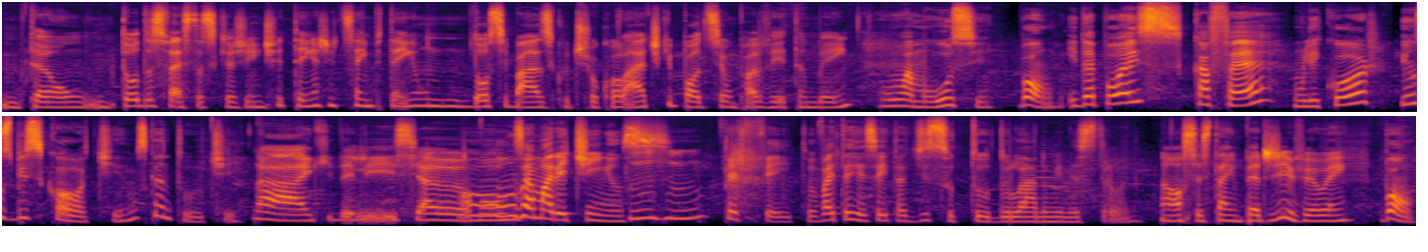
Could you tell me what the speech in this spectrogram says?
Então, em todas as festas que a gente tem, a gente sempre tem um doce básico de chocolate, que pode ser um pavê também. Uma mousse. Bom, e depois café, um licor e uns biscotes, uns cantute. Ai, que delícia, amo. Ou uns amaretinhos. Uhum. Perfeito. Vai ter receita disso tudo lá no Minestrone. Nossa, está imperdível, hein? Bom,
